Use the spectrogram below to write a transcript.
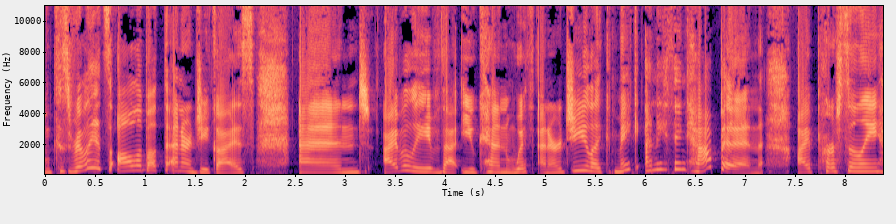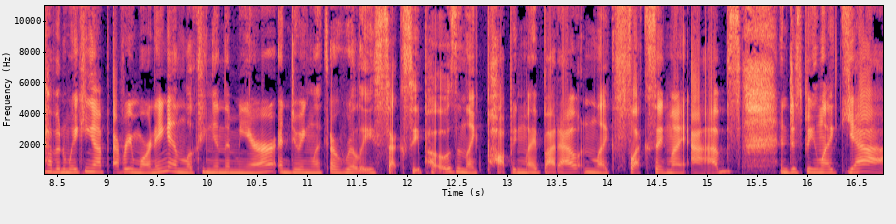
Because um, really, it's all about the energy, guys. And I believe that you can, with energy, like make anything happen. I personally have been waking up every morning and looking in the mirror and doing like a really sexy pose and like popping my butt out and like flexing my abs and just being like, yeah,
